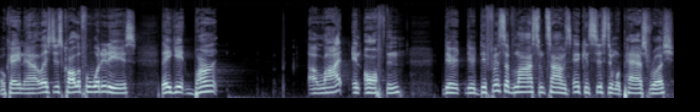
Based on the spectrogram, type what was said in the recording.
Okay, now let's just call it for what it is. They get burnt a lot and often. Their their defensive line sometimes inconsistent with pass rush.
